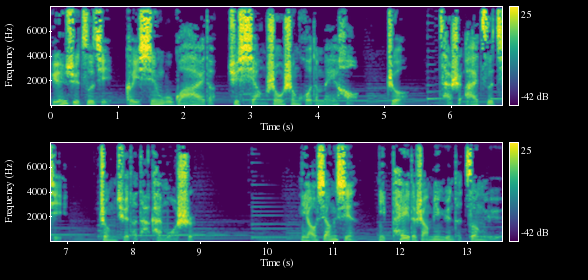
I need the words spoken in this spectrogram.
允许自己可以心无挂碍的去享受生活的美好，这才是爱自己正确的打开模式。你要相信，你配得上命运的赠予，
